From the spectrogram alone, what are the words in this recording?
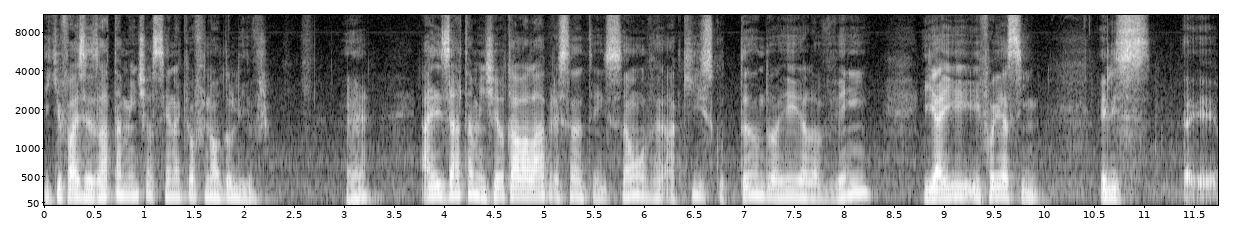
e que faz exatamente a cena que é o final do livro. É. Aí, exatamente, eu estava lá prestando atenção, aqui escutando, aí ela vem, e aí e foi assim. Eles eh,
